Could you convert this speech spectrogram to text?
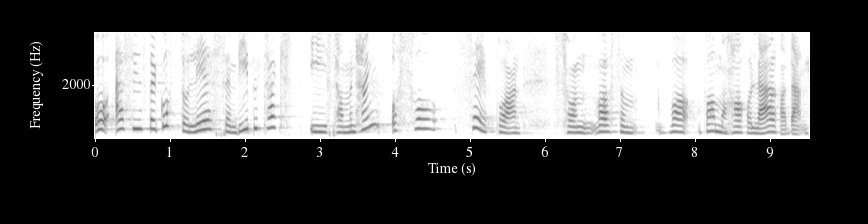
Og jeg syns det er godt å lese en bibeltekst i sammenheng, og så se på den sånn hva, som, hva, hva man har å lære av den.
